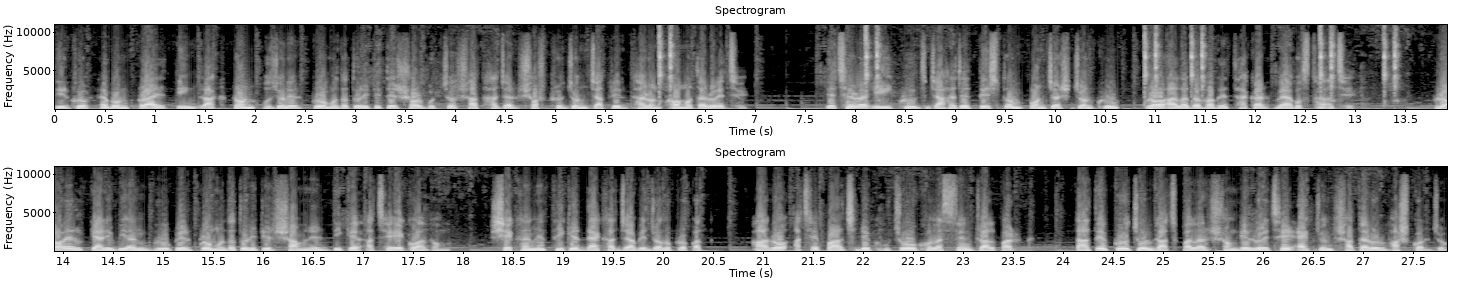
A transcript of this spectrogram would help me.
দীর্ঘ এবং প্রায় তিন লাখ টন ওজনের প্রমোদাতরিটিতে সর্বোচ্চ সাত হাজার ষষ্ঠ জন যাত্রীর ধারণ ক্ষমতা রয়েছে। এছাড়া এই ক্রুজ জাহাজে তেইশতম পঞ্চাশ জন ক্রু র আলাদাভাবে থাকার ব্যবস্থা আছে। রয়্যাল ক্যারিবিয়ান গ্রুপের প্রমোদাতরিটির সামনের দিকে আছে একোয়াগম। সেখানে থেকে দেখা যাবে জলপ্রপাত। আরও আছে পাঁচ ডেক উঁচু খোলা সেন্ট্রাল পার্ক। তাতে প্রচুর গাছপালার সঙ্গে রয়েছে একজন সাঁতারুর ভাস্কর্য।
